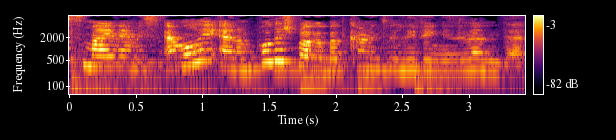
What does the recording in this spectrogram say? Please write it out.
guys, my name is Emily and I'm Polish blogger but currently living in London.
